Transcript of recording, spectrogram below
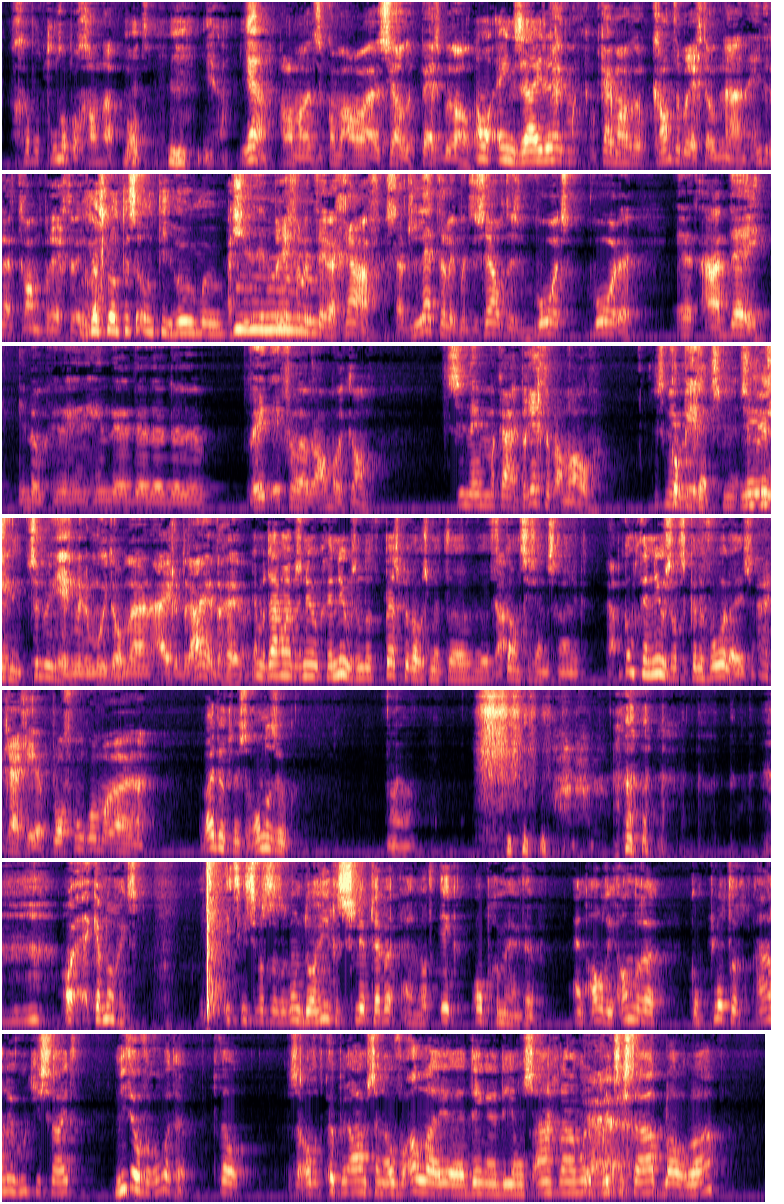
Grabbelton? Propagandapot. ja. ja. Allemaal, ze komen allemaal uit hetzelfde persbureau. Allemaal eenzijdig. Kijk maar, kijk maar de krantenberichten ook na, een je wel. Rusland is anti-homo. Als je in het bericht van de Telegraaf staat letterlijk met dezelfde woord, woorden in het AD, in de, in, in de, de, de, de, weet ik veel welke andere krant. Ze nemen elkaar het bericht ook allemaal over. Niet Copycats, meer ze, doen niet, niet. ze doen niet eens meer de moeite om daar een eigen draai aan te geven. Ja, maar daarom hebben ze nu ook geen nieuws, omdat persbureaus met eh, vakantie zijn waarschijnlijk. Er komt geen nieuws wat ze kunnen voorlezen. En dan krijg je plofkomkommer. eh Wij doen tenminste onderzoek. Nou ja. oh, ik heb nog iets. Iets, iets wat ze er gewoon doorheen geslipt hebben en wat ik opgemerkt heb. En al die andere complotter aluhoedjes site niet over gehoord heb. Terwijl ze altijd up in arms zijn over allerlei eh, dingen die ons aangedaan worden. Ja, Politiestaat, bla bla bla.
